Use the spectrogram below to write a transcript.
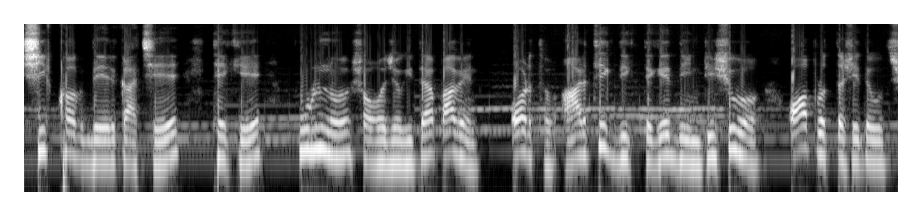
শিক্ষকদের কাছে থেকে পূর্ণ সহযোগিতা পাবেন। অর্থ, আর্থিক দিক থেকে দিনটি শুভ। অপ্রত্যাশিত উৎস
